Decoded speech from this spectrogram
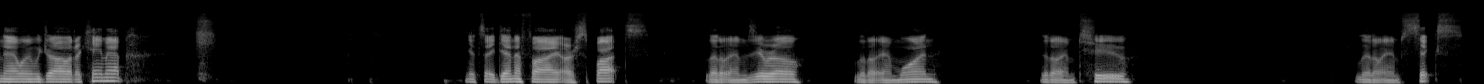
Now, when we draw out our K-map, let's identify our spots, little m0, little m1, little m2, little m6.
